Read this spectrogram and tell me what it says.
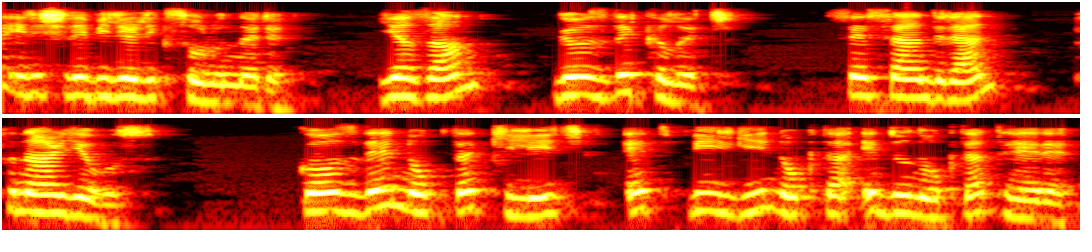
erişilebilirlik sorunları. Yazan Gözde Kılıç. Seslendiren Pınar Yavuz. gozde.kilic.bilgi.edu.tr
